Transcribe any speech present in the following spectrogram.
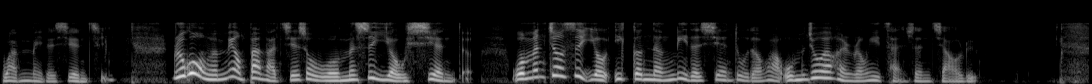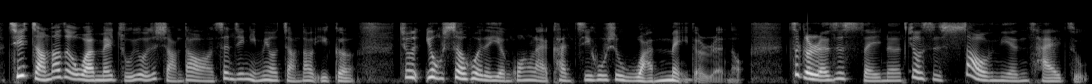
完美的陷阱。如果我们没有办法接受我们是有限的，我们就是有一个能力的限度的话，我们就会很容易产生焦虑。其实讲到这个完美主义，我就想到啊，圣经里面有讲到一个，就用社会的眼光来看，几乎是完美的人哦。这个人是谁呢？就是少年财主。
